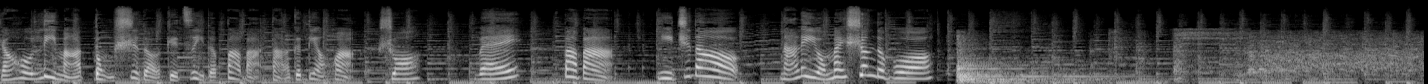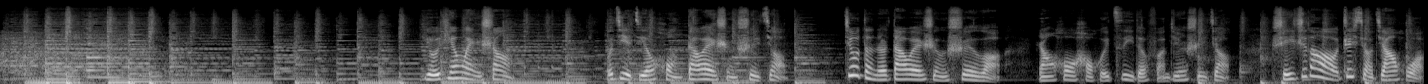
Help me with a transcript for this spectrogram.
然后立马懂事的给自己的爸爸打了个电话，说：“喂，爸爸，你知道哪里有卖肾的不？”有一天晚上。我姐姐哄大外甥睡觉，就等着大外甥睡了，然后好回自己的房间睡觉。谁知道这小家伙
